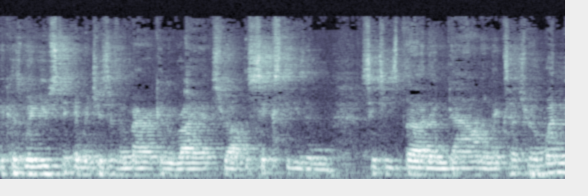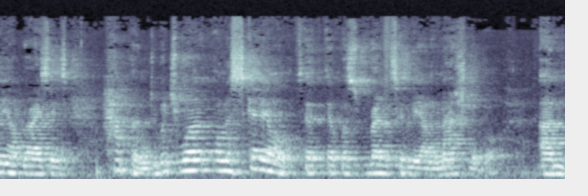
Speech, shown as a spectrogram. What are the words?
because we're used to images of American riots throughout the 60s and cities burning down and etc. When the uprisings happened, which were on a scale that, that was relatively unimaginable, um,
